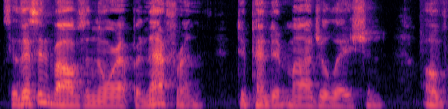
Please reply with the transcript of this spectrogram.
So, this involves a norepinephrine dependent modulation of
